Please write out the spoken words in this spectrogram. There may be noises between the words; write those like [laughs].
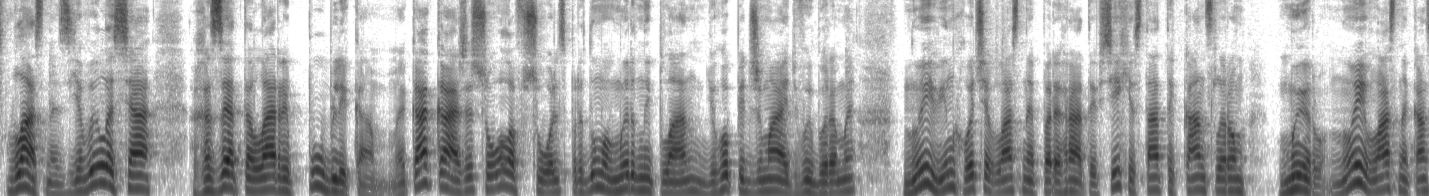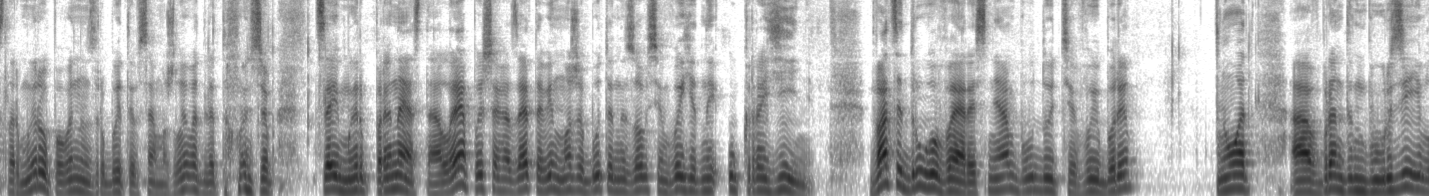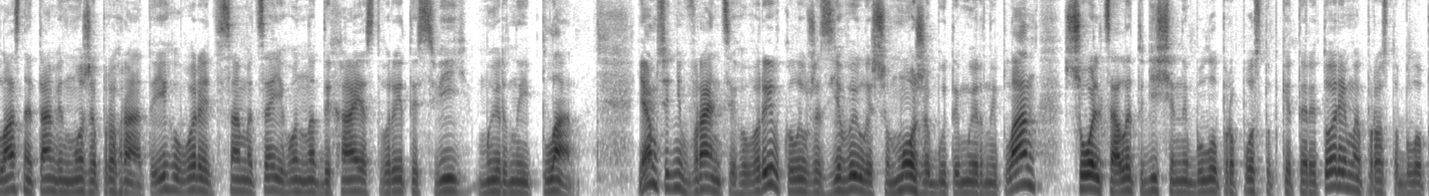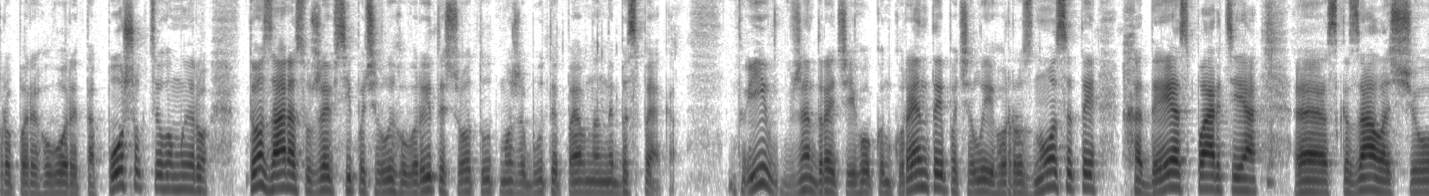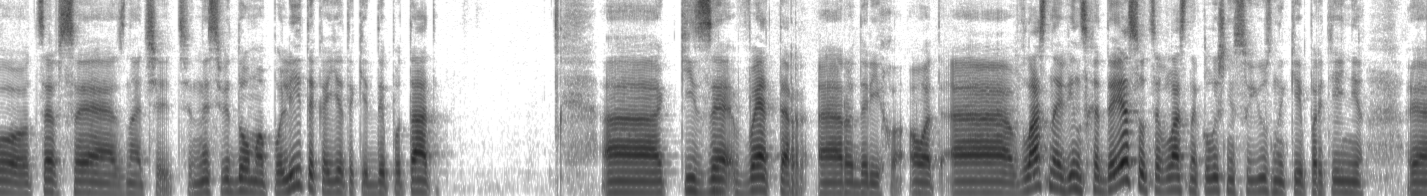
Власне, з'явилася газета Ла Републіка, яка каже, що Олаф Шольц придумав мирний план, його піджимають виборами. Ну і він хоче власне переграти всіх і стати канцлером миру. Ну і власне канцлер миру повинен зробити все можливе для [laughs] того, щоб цей мир принести. Але пише газета, він може бути не зовсім вигідний Україні. 22 вересня будуть вибори. От в Бранденбурзі, і власне там він може програти. І говорять, саме це його надихає створити свій мирний план. Я вам сьогодні вранці говорив, коли вже з'явили, що може бути мирний план Шольца, але тоді ще не було про поступки територіями, просто було про переговори та пошук цього миру. То зараз уже всі почали говорити, що тут може бути певна небезпека. І вже, до речі, його конкуренти почали його розносити. ХДС партія е, сказала, що це все, значить, несвідома політика. Є такий депутат. Е, Кізеветер е, Родеріхо. От е, власне він з ХДСу, це власне колишні союзники партійні,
